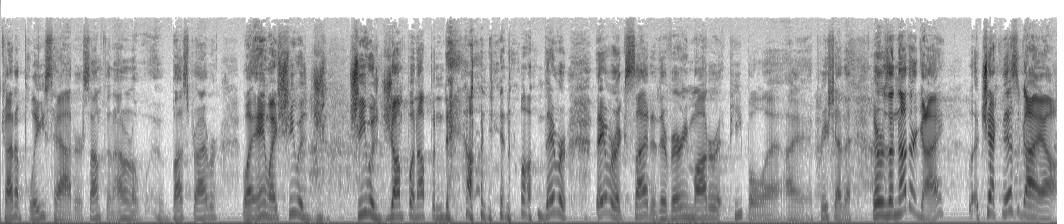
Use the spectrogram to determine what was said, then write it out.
kind of police hat or something. I don't know, bus driver. Well, anyway, she was she was jumping up and down. You know, they were they were excited. They're very moderate people. I, I appreciate that. There was another guy. Check this guy out.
